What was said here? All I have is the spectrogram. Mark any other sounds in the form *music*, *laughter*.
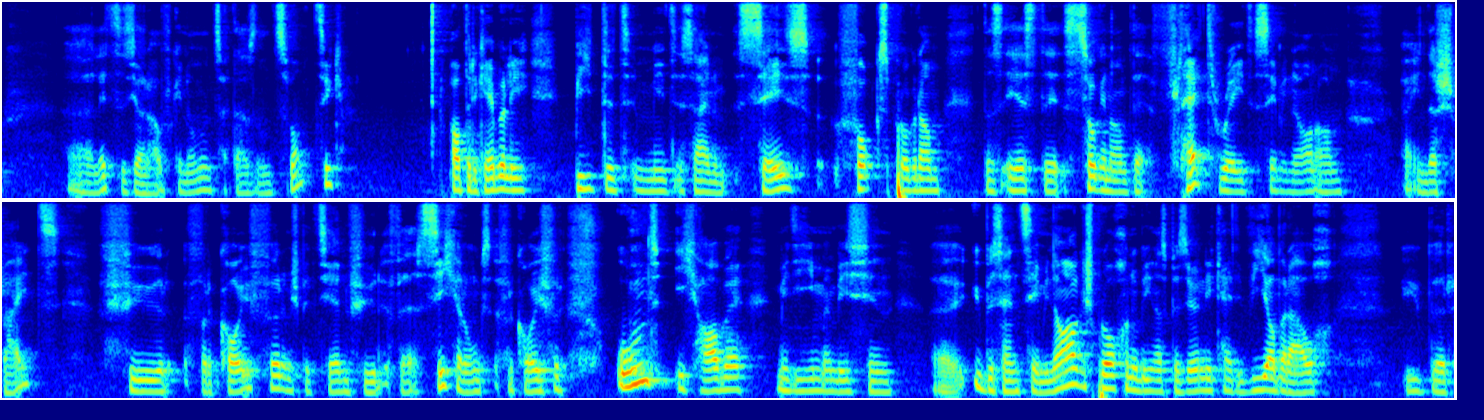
äh, letztes Jahr aufgenommen, 2020. Patrick Eberly bietet mit seinem Sales Fox Programm das erste sogenannte Flatrate Seminar an äh, in der Schweiz für Verkäufer, im Speziellen für Versicherungsverkäufer. Und ich habe mit ihm ein bisschen äh, über sein Seminar gesprochen, über ihn als Persönlichkeit, wie aber auch über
